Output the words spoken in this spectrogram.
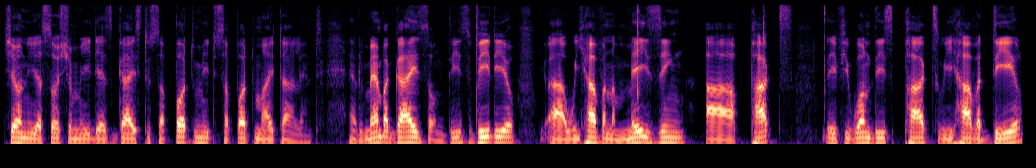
share on your social medias guys to support me to support my talent. And remember guys on this video uh, we have an amazing uh, packs if you want these packs we have a deal.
